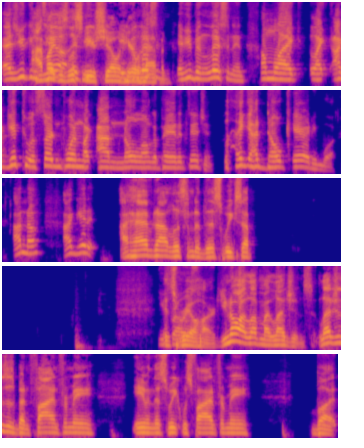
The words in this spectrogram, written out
As you can, I might just listen to your show and hear what listen- happened. If you've been listening, I'm like, like I get to a certain point, I'm like, I'm no longer paying attention. Like I don't care anymore. I know. I get it. I have not listened to this week's episode. You it's froze. real hard. You know, I love my Legends. Legends has been fine for me. Even this week was fine for me. But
